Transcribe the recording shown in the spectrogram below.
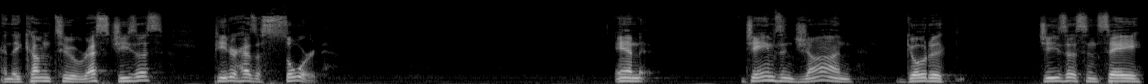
and they come to arrest Jesus, Peter has a sword. And James and John go to Jesus and say,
